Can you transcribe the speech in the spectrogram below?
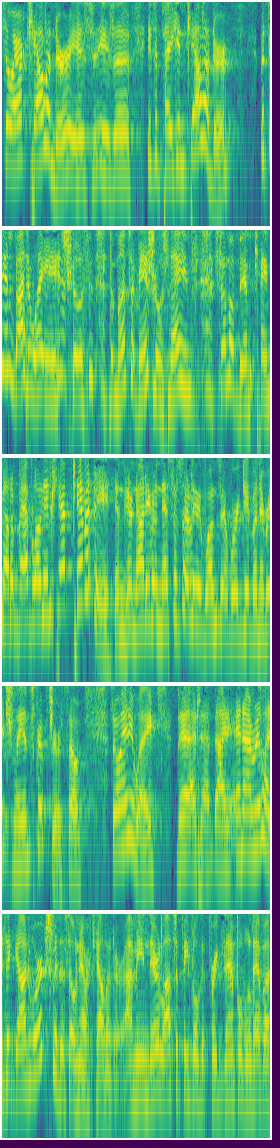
So our calendar is, is, a, is a pagan calendar. But then, by the way, Israel's, the month of Israel's names, some of them came out of Babylonian captivity, and they're not even necessarily the ones that were given originally in Scripture. So, so anyway, that, that I, and I realize that God works with us on our calendar. I mean, there are lots of people that, for example, will have a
